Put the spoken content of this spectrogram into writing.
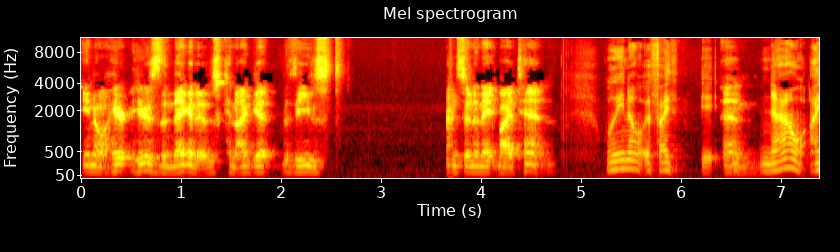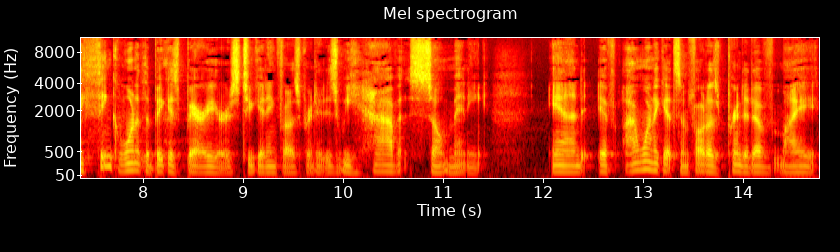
you know, here here's the negatives. Can I get these prints in an eight by ten? Well, you know, if I and now I think one of the biggest barriers to getting photos printed is we have so many. And if I want to get some photos printed of my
